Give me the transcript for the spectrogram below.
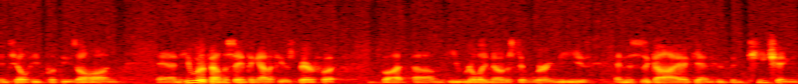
until he put these on. And he would have found the same thing out if he was barefoot, but um, he really noticed it wearing these. And this is a guy, again, who'd been teaching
